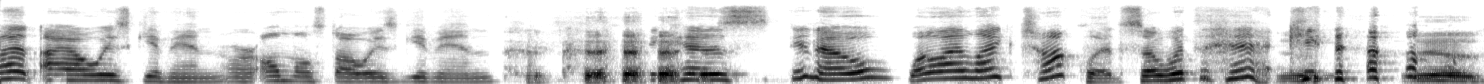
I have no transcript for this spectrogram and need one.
but I always give in, or almost always give in, because you know, well, I like chocolate, so what the heck, you know?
